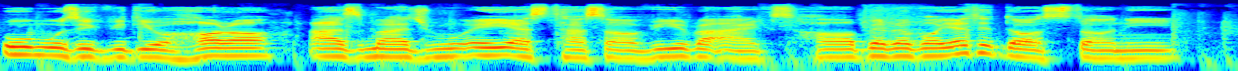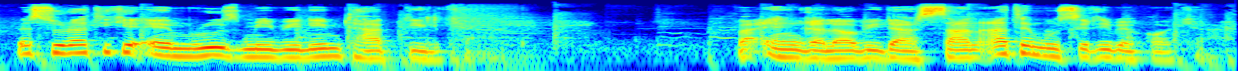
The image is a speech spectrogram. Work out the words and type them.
او موزیک ویدیوها را از مجموعه ای از تصاویر و عکس ها به روایت داستانی به صورتی که امروز می‌بینیم تبدیل کرد و انقلابی در صنعت موسیقی به پا کرد.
